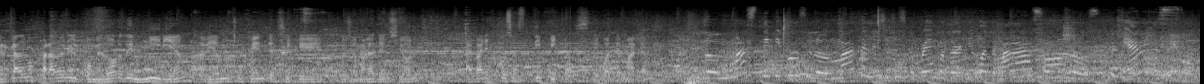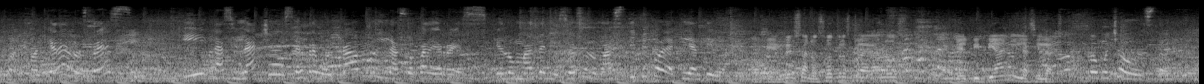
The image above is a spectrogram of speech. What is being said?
Mercado, hemos parado en el comedor de Miriam, había mucha gente, así que nos llamó la atención. Hay varias cosas típicas de Guatemala. Los más típicos y los más deliciosos que pueden encontrar aquí en Guatemala son los pepianes, cualquiera de los tres, y las hilachas, el revolcado y la sopa de res, que es lo más delicioso, lo más típico de aquí de Antigua. Ok, entonces a nosotros tráiganos el pipián y las hilachas. Con mucho gusto.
